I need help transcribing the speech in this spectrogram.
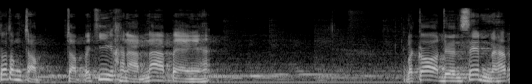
ก็ต้องจับจับไปที่ขนาดหน้าแปรงไงฮะแล้วก็เดินเส้นนะครับ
